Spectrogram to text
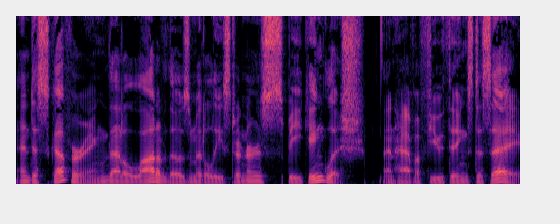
and discovering that a lot of those Middle Easterners speak English and have a few things to say.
